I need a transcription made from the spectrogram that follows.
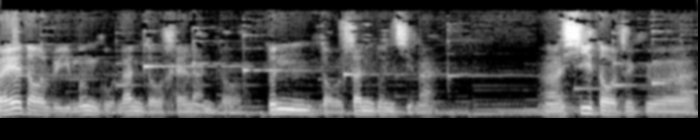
北到内蒙古，南到海南岛，东到山东济南，啊，西到这个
